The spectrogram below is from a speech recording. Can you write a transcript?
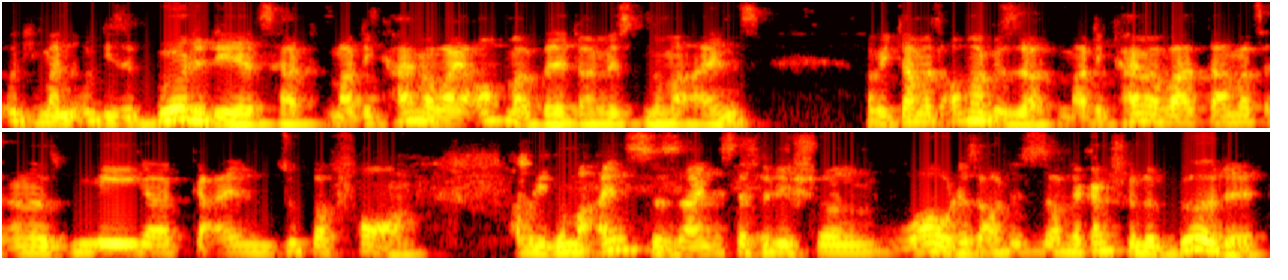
und ich meine, und diese Bürde, die er jetzt hat, Martin Keimer war ja auch mal Weltranglisten Nummer 1, habe ich damals auch mal gesagt. Martin Keimer war damals in einer mega geilen, super Form. Aber die Nummer 1 zu sein, ist natürlich schon, wow, das ist auch, das ist auch eine ganz schöne Bürde.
